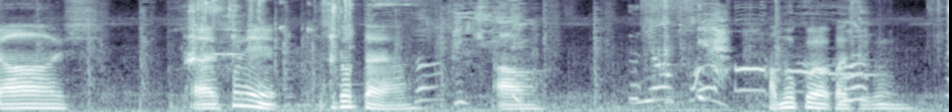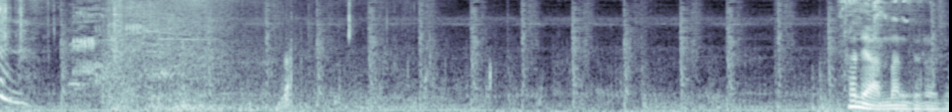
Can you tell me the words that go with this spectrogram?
야, 씨. 야, 손이 굳었다, 야. 아, 안 먹고 와가지고. 탄이 안 만들어져.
